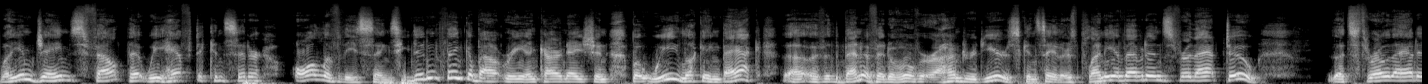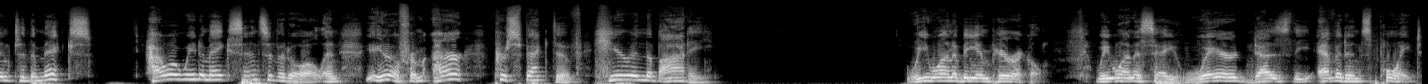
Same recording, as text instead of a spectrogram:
William James felt that we have to consider all of these things. He didn't think about reincarnation, but we, looking back uh, for the benefit of over a hundred years, can say there's plenty of evidence for that too. Let's throw that into the mix. How are we to make sense of it all? And, you know, from our perspective here in the body, we want to be empirical. We want to say, where does the evidence point?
